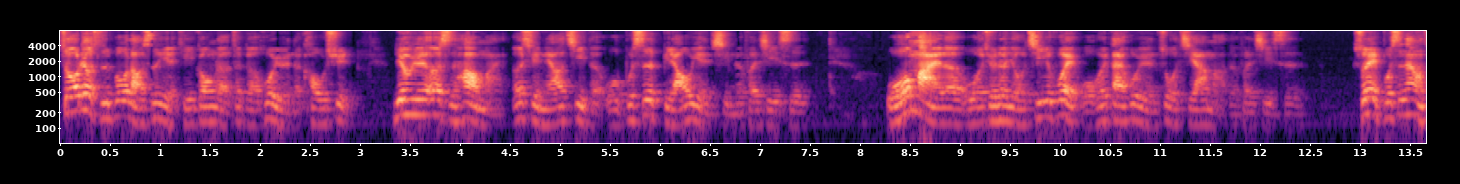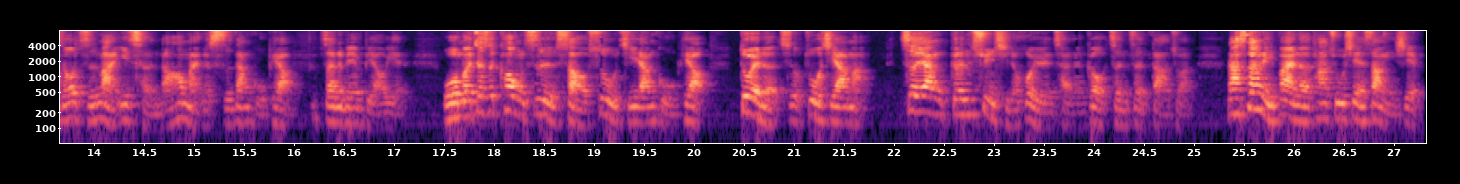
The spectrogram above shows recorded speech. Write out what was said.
周六直播老师也提供了这个会员的扣讯，六月二十号买，而且你要记得，我不是表演型的分析师。我买了，我觉得有机会，我会带会员做加码的分析师，所以不是那种时候只买一层，然后买个十档股票在那边表演。我们就是控制少数几档股票，对了就做加码，这样跟讯息的会员才能够真正大赚。那上礼拜呢，它出现上影线，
